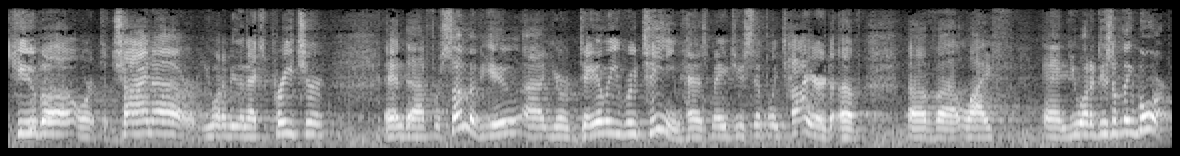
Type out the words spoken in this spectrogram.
Cuba or to China, or you want to be the next preacher. And uh, for some of you, uh, your daily routine has made you simply tired of, of uh, life and you want to do something more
